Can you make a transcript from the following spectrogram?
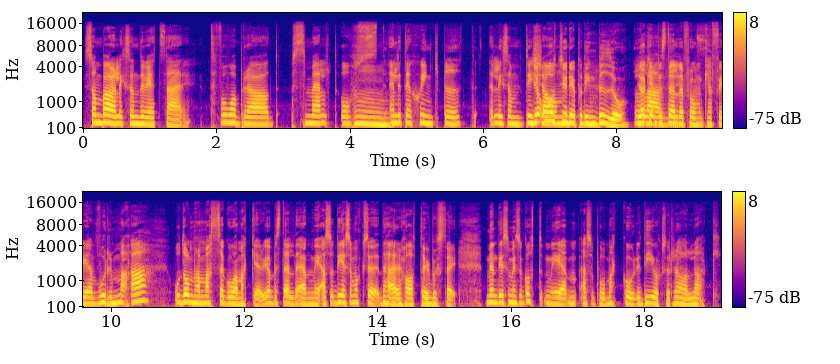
Som bara liksom du vet så här, två bröd, smält ost, mm. en liten skinkbit, liksom dijon. Jag åt ju det på din bio. Jag beställde från Café Vurma. Ah. Och de har massa goda mackor jag beställde en med, alltså det som också, det här hatar ju Buster, men det som är så gott med, alltså på mackor, det är ju också rödlök.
